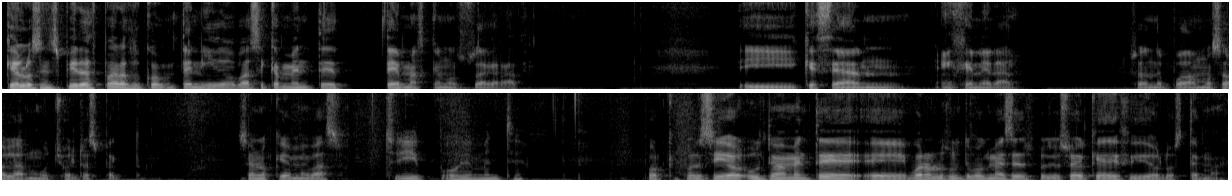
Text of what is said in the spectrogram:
¿Qué los inspira para su contenido? Básicamente temas que nos agraden y que sean en general. O sea, donde podamos hablar mucho al respecto. Eso es en lo que yo me baso. Sí, obviamente. Porque pues sí, últimamente, eh, bueno, los últimos meses, pues yo soy el que he decidido los temas.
